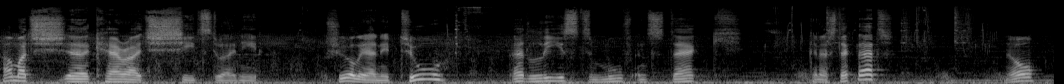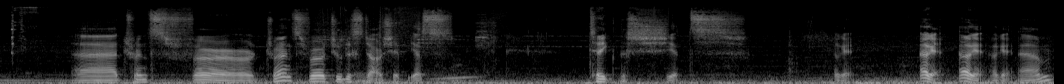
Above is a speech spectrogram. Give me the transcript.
How much uh, carite sheets do I need? Surely I need two. At least move and stack. Can I stack that? No. Uh, transfer. Transfer to the starship. Yes. Take the shit. Okay. Okay. Okay. Okay. Um.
